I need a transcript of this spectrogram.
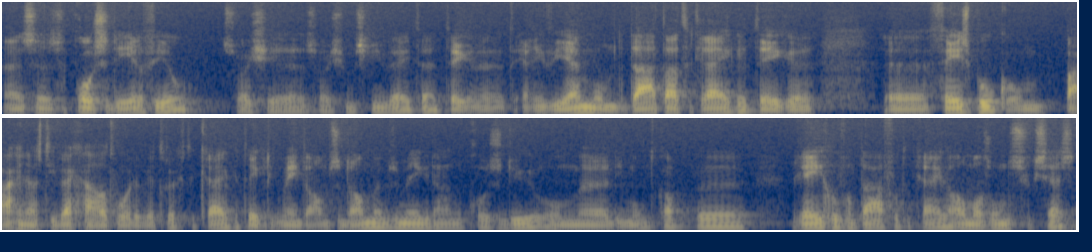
Ze, ze, procederen veel, zoals je, zoals je misschien weet. Hè, tegen het RIVM om de data te krijgen. Tegen Facebook om pagina's die weggehaald worden weer terug te krijgen. Tegen de gemeente Amsterdam hebben ze meegedaan de procedure om die mondkap regel van tafel te krijgen, allemaal zonder succes.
